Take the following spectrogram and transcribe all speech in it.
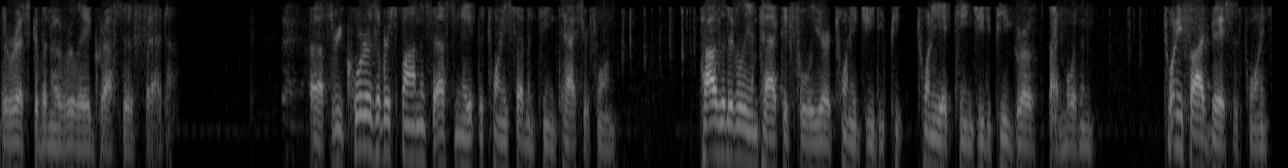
the risk of an overly aggressive Fed. Uh, three quarters of respondents estimate the 2017 tax reform positively impacted full year 20 GDP, 2018 GDP growth by more than 25 basis points.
